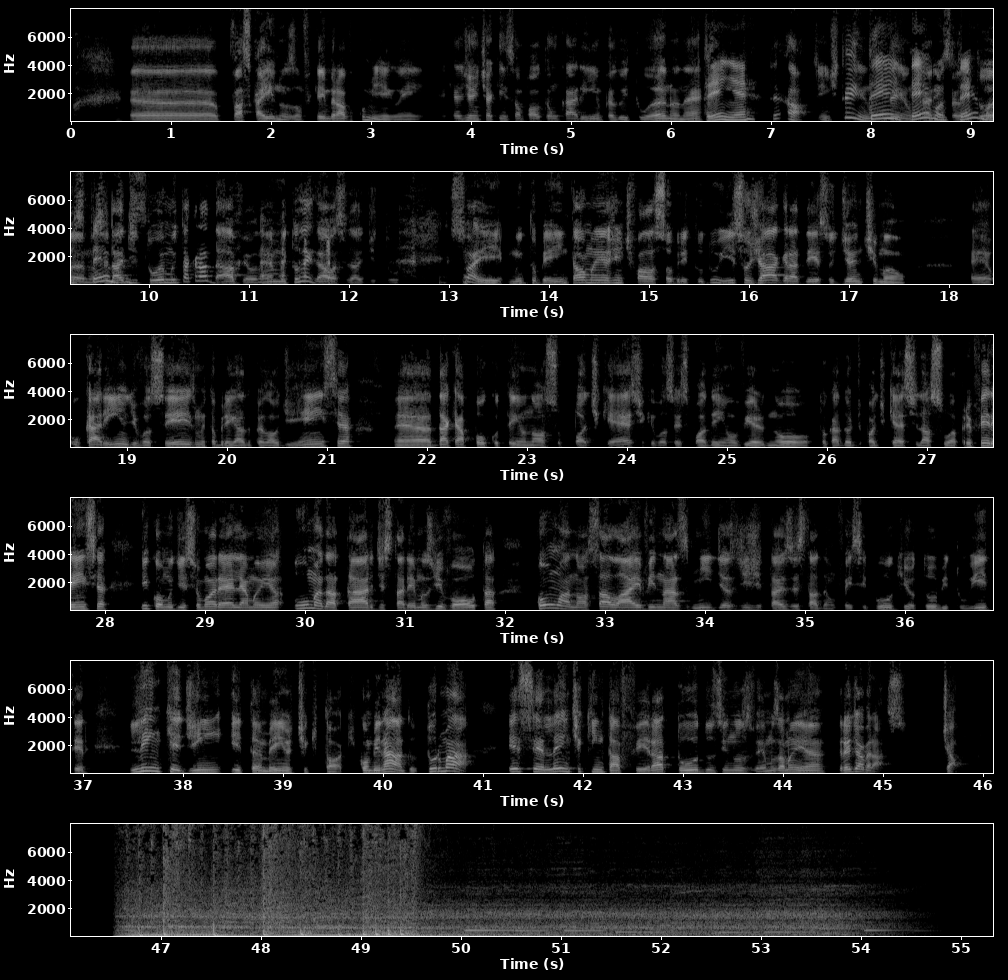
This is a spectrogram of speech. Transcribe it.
Uh, Vascaínos, não fiquem bravos comigo, hein? É que a gente aqui em São Paulo tem um carinho pelo Ituano, né? Tem, é? Tem, ah, a gente tem, tem, tem um temos, temos, Ituano. temos. A cidade de Itu é muito agradável, né? Muito legal a cidade de Itu. Isso aí, muito bem. Então amanhã a gente fala sobre tudo isso. Já agradeço de antemão é, o carinho de vocês, muito obrigado pela audiência. É, daqui a pouco tem o nosso podcast que vocês podem ouvir no tocador de podcast da sua preferência. E como disse o Morelli, amanhã, uma da tarde, estaremos de volta com a nossa live nas mídias digitais do Estadão: Facebook, YouTube, Twitter, LinkedIn e também o TikTok. Combinado? Turma, excelente quinta-feira a todos e nos vemos amanhã. Grande abraço.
